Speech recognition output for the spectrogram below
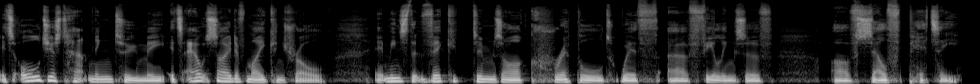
it's all just happening to me, it's outside of my control. It means that victims are crippled with uh, feelings of, of self pity,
